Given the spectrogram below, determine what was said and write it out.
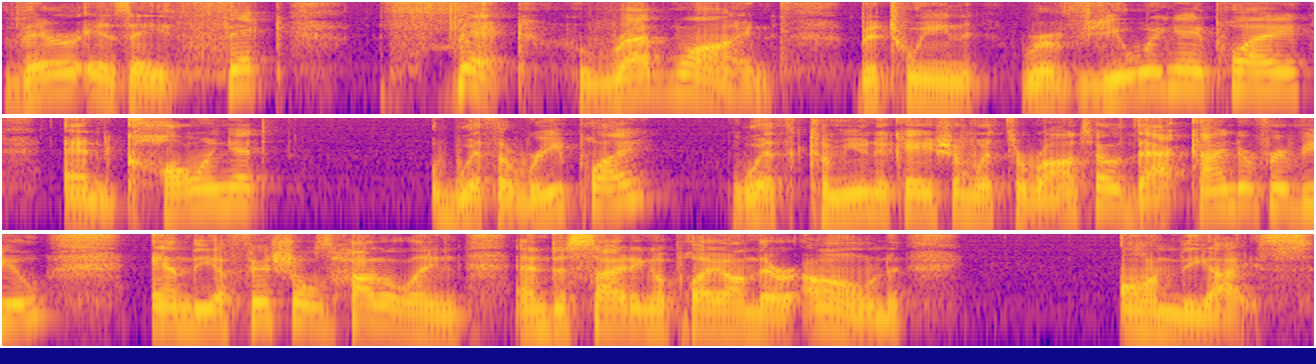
There is a thick, thick red line between reviewing a play and calling it with a replay, with communication with Toronto, that kind of review, and the officials huddling and deciding a play on their own on the ice.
